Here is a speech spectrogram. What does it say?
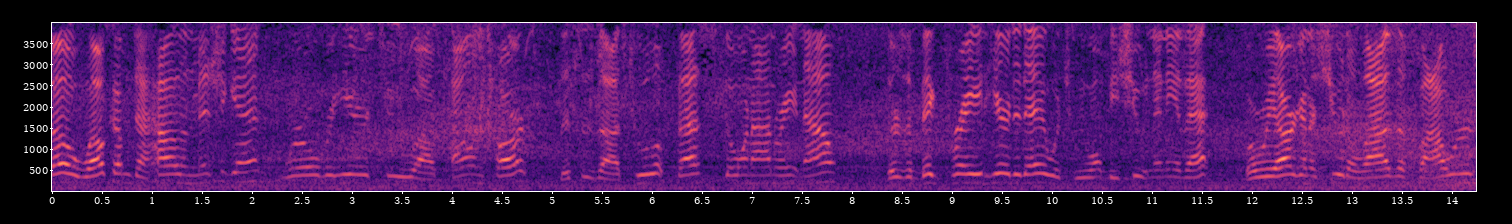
So, welcome to Holland, Michigan. We're over here to uh, Park. This is a Tulip Fest going on right now. There's a big parade here today, which we won't be shooting any of that, but we are going to shoot a lot of the flowers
